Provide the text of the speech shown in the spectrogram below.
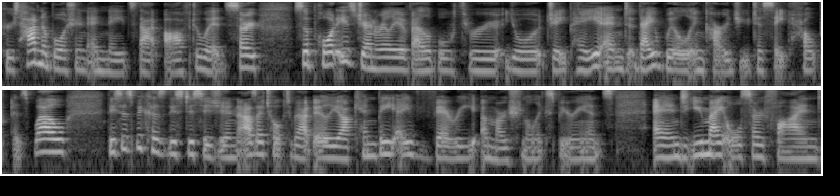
who's had an abortion and needs that afterwards. So, support is generally available through your GP and they will encourage you to seek help as well. This is because this decision, as I talked about earlier, can be a very emotional experience. And you may also find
